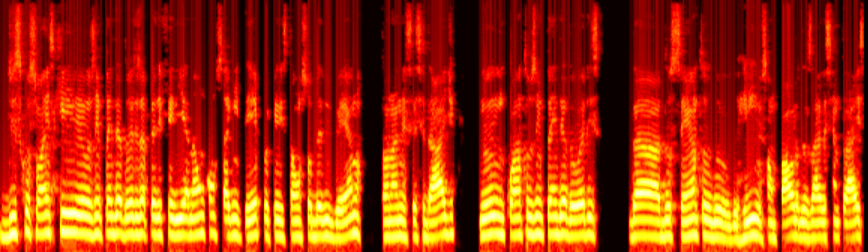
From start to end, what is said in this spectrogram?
discussões que os empreendedores da periferia não conseguem ter porque estão sobrevivendo, estão na necessidade, e enquanto os empreendedores da, do centro do, do Rio, São Paulo, das áreas centrais,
